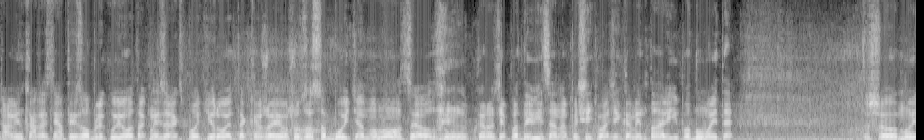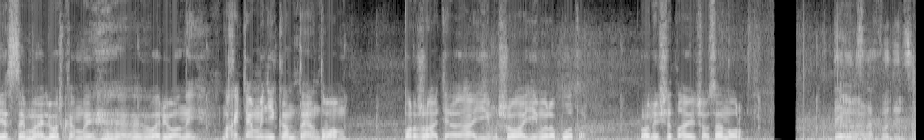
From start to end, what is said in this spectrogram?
А він каже, знятий з обліку, його так не можна експлуатувати. Так кажу, його що за собою тяну. Ну, оце, от, коротше, подивіться, напишіть ваші коментарі і подумайте. То що, ну, я з цими альошками варений. Ну, хоча мені контент вам поржать, а їм що, а їм робота. Вони вважають, що все норм. Де він знаходиться?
